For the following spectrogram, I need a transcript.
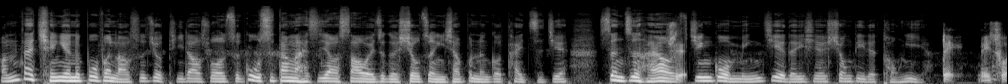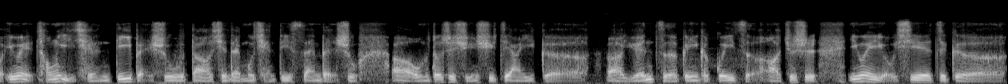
好，那在前言的部分，老师就提到说，是故事当然还是要稍微这个修正一下，不能够太直接，甚至还要经过冥界的一些兄弟的同意啊。对。没错，因为从以前第一本书到现在目前第三本书，呃，我们都是循序这样一个呃原则跟一个规则啊，就是因为有些这个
